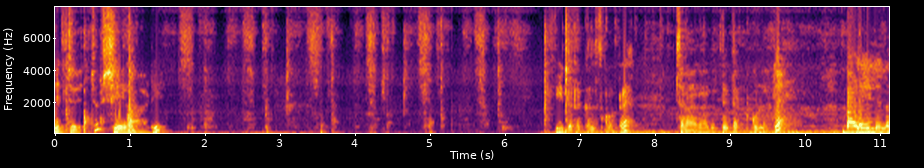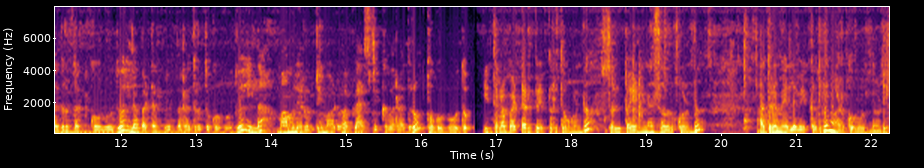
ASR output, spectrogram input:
ಹೆಚ್ಚು ಹೆಚ್ಚು ಶೇರ್ ಮಾಡಿ. ಈ ಥರ ಕಲಿಸ್ಕೊಂಡ್ರೆ ಚೆನ್ನಾಗಾಗುತ್ತೆ ತಟ್ಕೊಳ್ಳೋಕ್ಕೆ ಬಾಳೆ ಎಲೆಲ್ಲಾದರೂ ತಟ್ಕೋಬೋದು, ಇಲ್ಲ ಬಟರ್ ಪೇಪರ್ ಆದರೂ ತೊಗೋಬೋದು, ಇಲ್ಲ ಮಾಮೂಲಿ ರೊಟ್ಟಿ ಮಾಡುವ ಪ್ಲಾಸ್ಟಿಕ್ ಕವರ್ ಆದರೂ ತೊಗೋಬೋದು. ಈ ಥರ ಬಟರ್ ಪೇಪರ್ ತೊಗೊಂಡು ಸ್ವಲ್ಪ ಎಣ್ಣೆ ಸವರ್ಕೊಂಡು ಅದರ ಮೇಲೆ ಬೇಕಾದರೂ ಮಾಡ್ಕೋಬೋದು ನೋಡಿ.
